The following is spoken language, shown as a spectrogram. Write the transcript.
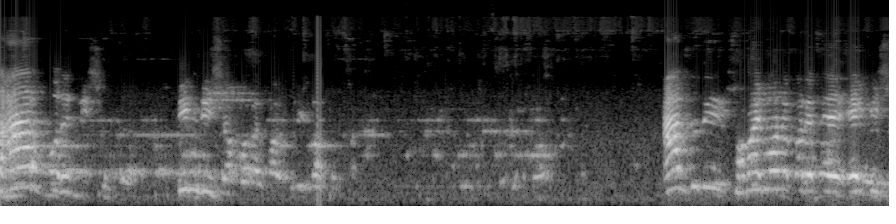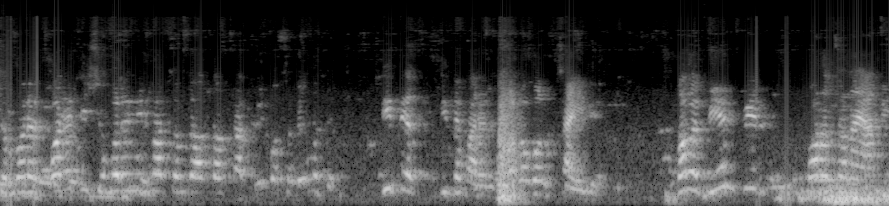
তারপরে ডিসেম্বর তিন ডিসেম্বরের পর নির্বাচন। আর যদি সবাই মনে করে যে এই ডিসেম্বরের পরে নির্বাচন দরকার, দুই বছরের মধ্যে দিতে দিতে পারেন জনগণ চাইলে। তবে বিএনপির প্ররোচনায় আমি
